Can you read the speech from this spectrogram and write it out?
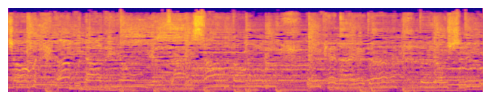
终，得不到的永远在骚动，被偏爱的都有恃无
